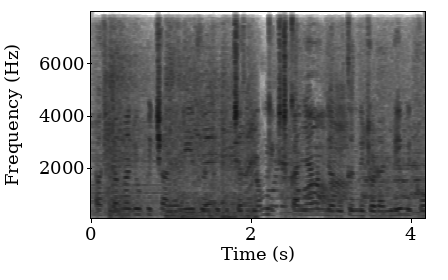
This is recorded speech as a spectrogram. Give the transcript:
స్పష్టంగా చూపించాలని ఇట్లా చూపించేస్తున్నాం. నెక్స్ట్ కళ్యాణం జరుగుతుంది చూడండి మీకు.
